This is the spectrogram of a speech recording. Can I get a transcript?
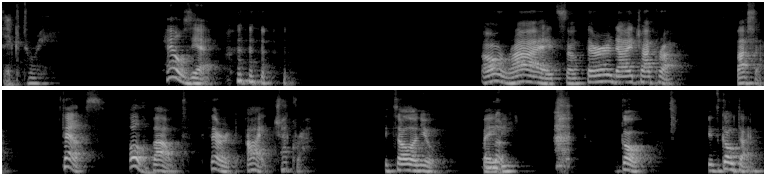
victory. Hells yeah. all right. So third eye chakra. Basha, tell us all about third eye chakra. It's all on you, baby. go. It's go time.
